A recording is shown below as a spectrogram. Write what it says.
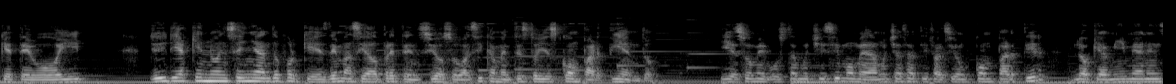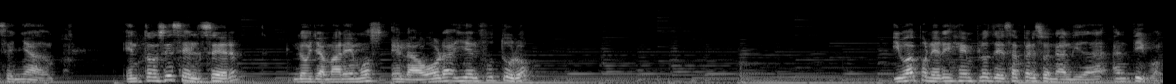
que te voy yo diría que no enseñando porque es demasiado pretencioso, básicamente estoy es compartiendo. Y eso me gusta muchísimo, me da mucha satisfacción compartir lo que a mí me han enseñado. Entonces el ser lo llamaremos el ahora y el futuro. Iba a poner ejemplos de esa personalidad antigua.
